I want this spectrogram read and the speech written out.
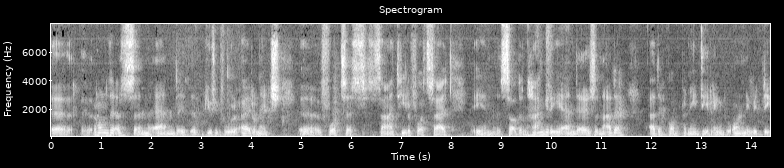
rondels and, and the beautiful Iron Age uh, fortress site, hill fort site in southern Hungary, and there is another other company dealing only with the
